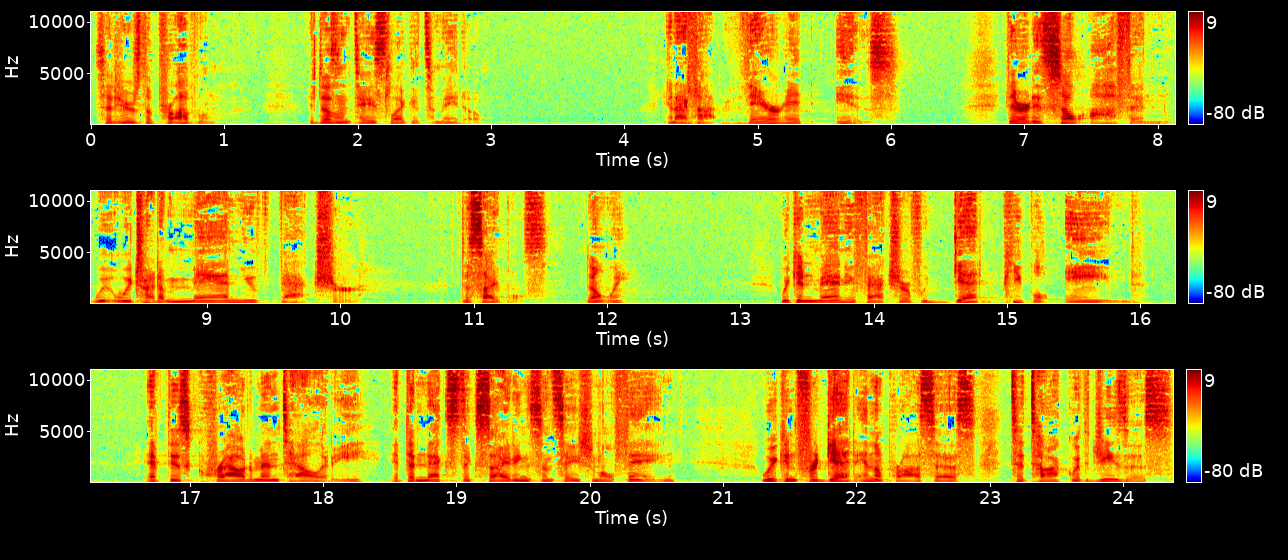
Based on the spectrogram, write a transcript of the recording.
said, Here's the problem it doesn't taste like a tomato. And I thought, there it is. There it is. So often we, we try to manufacture disciples, don't we? We can manufacture, if we get people aimed at this crowd mentality, at the next exciting, sensational thing, we can forget in the process to talk with Jesus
